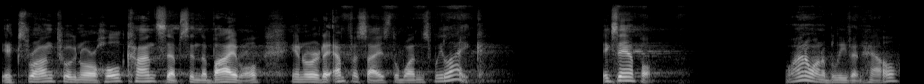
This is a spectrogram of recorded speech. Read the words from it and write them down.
It's wrong to ignore whole concepts in the Bible in order to emphasize the ones we like. Example. Well, I don't want to believe in hell.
